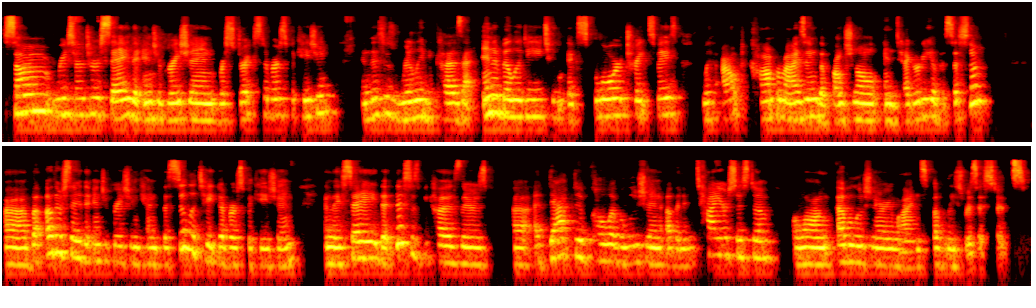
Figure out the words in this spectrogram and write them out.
some researchers say that integration restricts diversification, and this is really because that inability to explore trait space without compromising the functional integrity of the system. Uh, but others say that integration can facilitate diversification, and they say that this is because there's uh, adaptive coevolution of an entire system along evolutionary lines of least resistance.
